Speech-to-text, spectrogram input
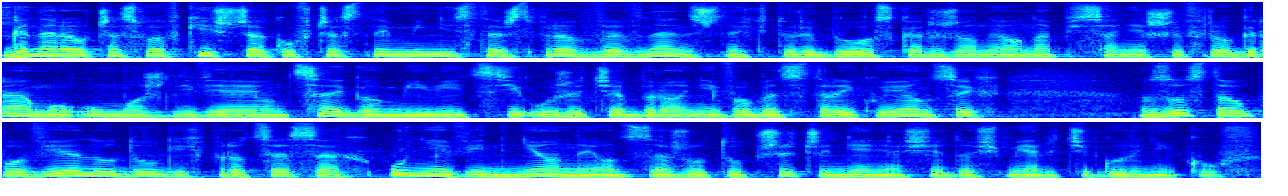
Generał Czesław Kiszczak, ówczesny minister spraw wewnętrznych, który był oskarżony o napisanie szyfrogramu umożliwiającego milicji użycie broni wobec strajkujących, został po wielu długich procesach uniewinniony od zarzutu przyczynienia się do śmierci górników.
